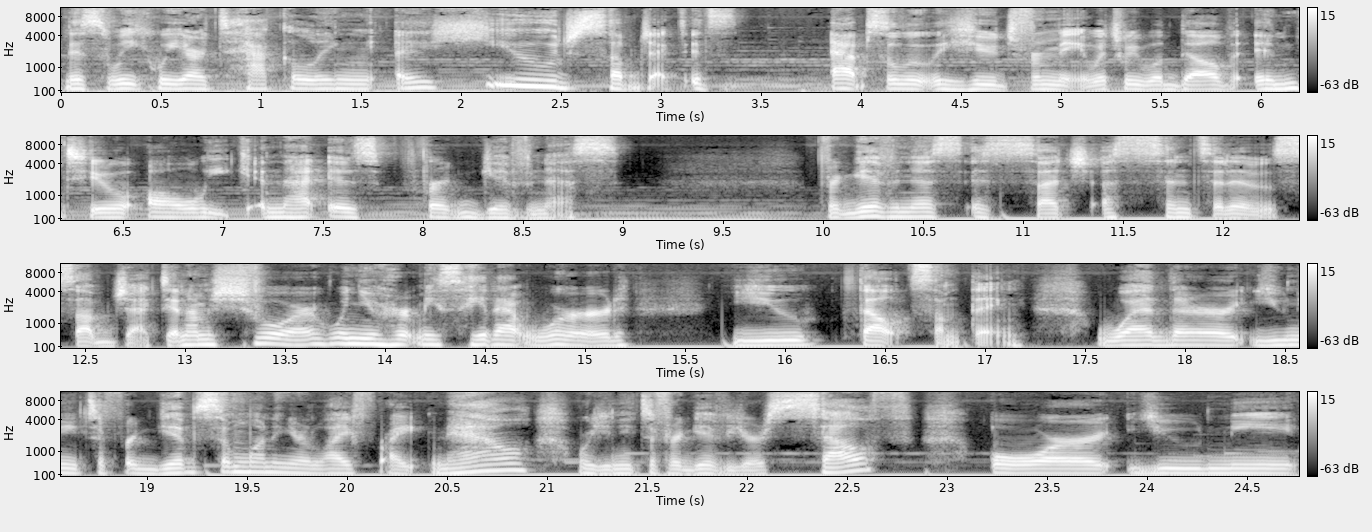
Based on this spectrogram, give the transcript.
This week, we are tackling a huge subject. It's absolutely huge for me, which we will delve into all week, and that is forgiveness. Forgiveness is such a sensitive subject. And I'm sure when you heard me say that word, you felt something. Whether you need to forgive someone in your life right now, or you need to forgive yourself, or you need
